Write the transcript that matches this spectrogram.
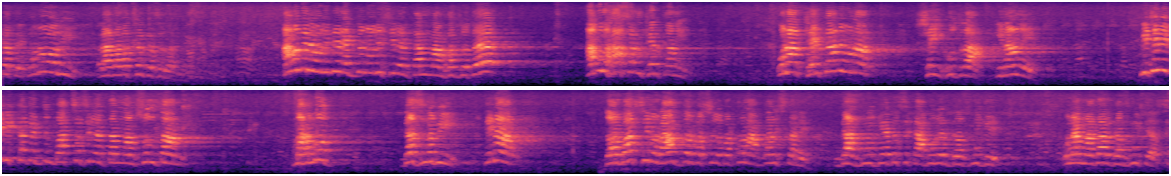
আমেরিকাতে কোন অলি রাজা বাদশার কাছে যাবে আমাদের অলিদের একজন অলি ছিলেন, তার নাম হজরতে আবুল হাসান খেরকানি। ওনার খেরকানি, ওনার সেই হুজরা ইরানে। পৃথিবী বিখ্যাত একজন বাচ্চা ছিলেন, তার নাম সুলতান মাহমুদ গাজনবী। তিনার দরবার ছিল, রাজ দরবার ছিল বর্তমান আফগানিস্তানে। গাজনি গেট আছে কাবুলের গজনি গেট। ওনার মাদার গজনিতে আছে।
